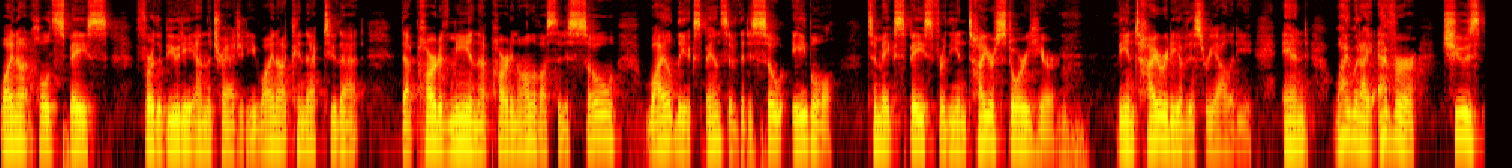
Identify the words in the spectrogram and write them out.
why not hold space for the beauty and the tragedy? Why not connect to that that part of me and that part in all of us that is so wildly expansive that is so able to make space for the entire story here, mm-hmm. the entirety of this reality. And why would I ever choose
